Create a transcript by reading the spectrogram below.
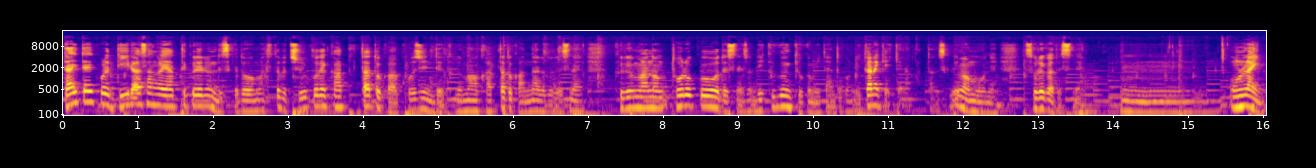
大体これディーラーさんがやってくれるんですけど、まあ、例えば中古で買ったとか個人で車を買ったとかになるとですね車の登録をですねその陸軍局みたいなところに行かなきゃいけなかったんですけど今もうねそれがですねうんオンライン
